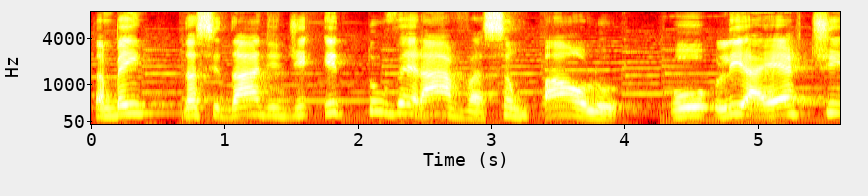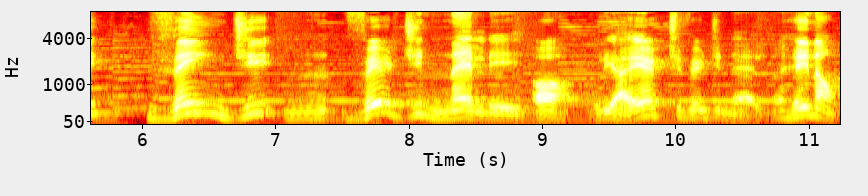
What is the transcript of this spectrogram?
Também da cidade de Ituverava, São Paulo, o Liaerte vem de Verdinelli. Ó, Liaerte Verdinelli, não errei não.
